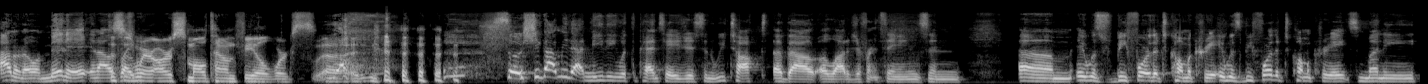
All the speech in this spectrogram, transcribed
I don't know a minute, and I was like, This like, is where our small town feel works. Uh, so she got me that meeting with the Pantages, and we talked about a lot of different things. And um, it was before the Tacoma create. It was before the Tacoma creates money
